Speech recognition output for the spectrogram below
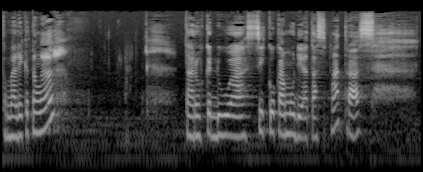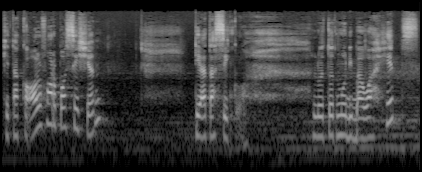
Kembali ke tengah. Taruh kedua siku kamu di atas matras. Kita ke all four position. Di atas siku. Lututmu di bawah hips.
